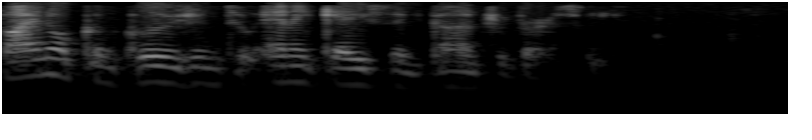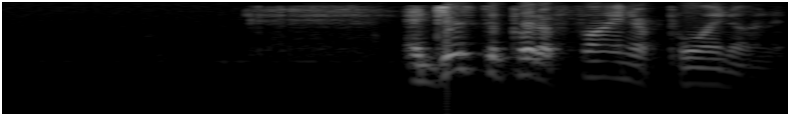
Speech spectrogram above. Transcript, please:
final conclusion to any case in controversy. And just to put a finer point on it,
